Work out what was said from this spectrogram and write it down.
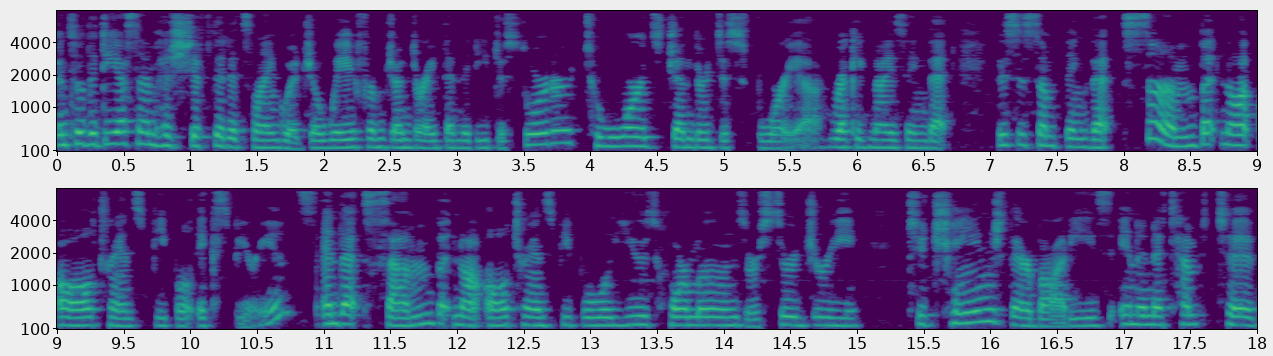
And so the DSM has shifted its language away from gender identity disorder towards gender dysphoria, recognizing that this is something that some, but not all, trans people experience, and that some, but not all, trans people will use hormones or surgery to change their bodies in an attempt to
